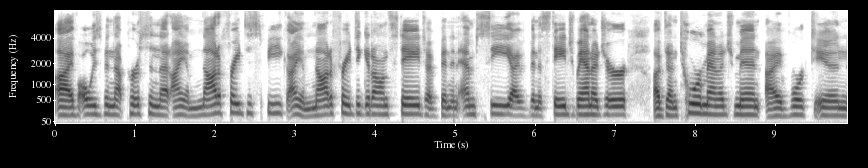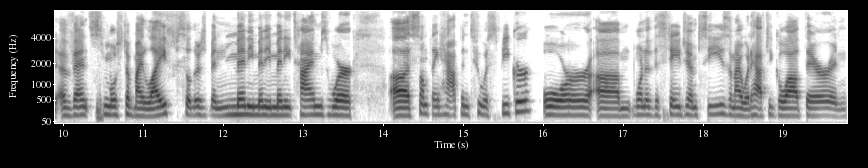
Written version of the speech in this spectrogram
I've always been that person that I am not afraid to speak. I am not afraid to get on stage. I've been an MC. I've been a stage manager. I've done tour management. I've worked in events most of my life. So there's been many, many, many times where uh, something happened to a speaker or um, one of the stage MCs, and I would have to go out there and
